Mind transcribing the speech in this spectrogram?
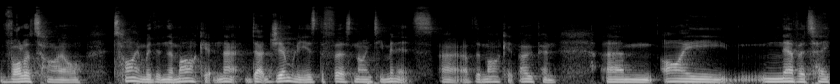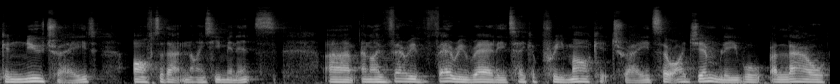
volatile time within the market, and that that generally is the first ninety minutes uh, of the market open. Um, I never take a new trade after that ninety minutes. Um, and I very, very rarely take a pre market trade. So I generally will allow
